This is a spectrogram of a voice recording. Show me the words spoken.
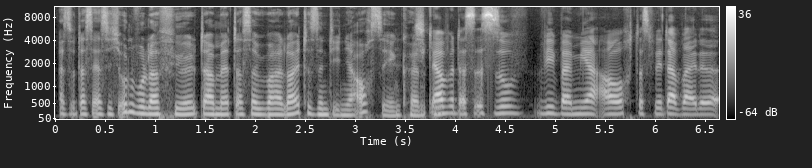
also dass er sich unwohler fühlt damit, dass da überall Leute sind, die ihn ja auch sehen können. Ich glaube, das ist so wie bei mir auch, dass wir da beide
